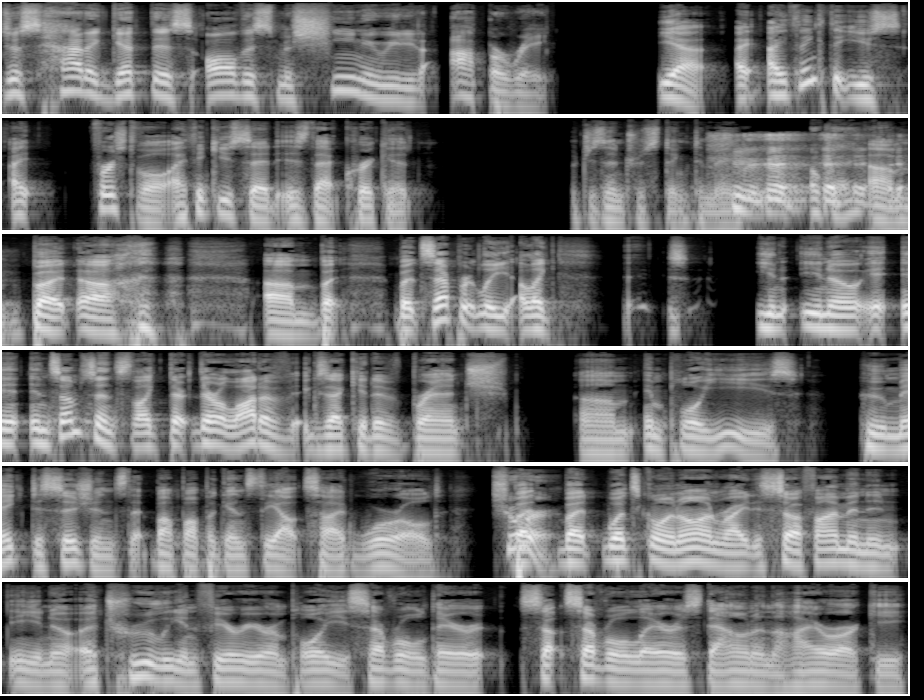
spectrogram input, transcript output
just how to get this all this machinery to operate. Yeah, I, I think that you. I, first of all, I think you said, "Is that cricket?" Which is interesting to me. okay. Um, but uh, um, but but separately, like you you know, in, in some sense, like there, there are a lot of executive branch um, employees who make decisions that bump up against the outside world. Sure. But, but what's going on, right? Is so if I'm an you know a truly inferior employee, several layer, several layers down in the hierarchy,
